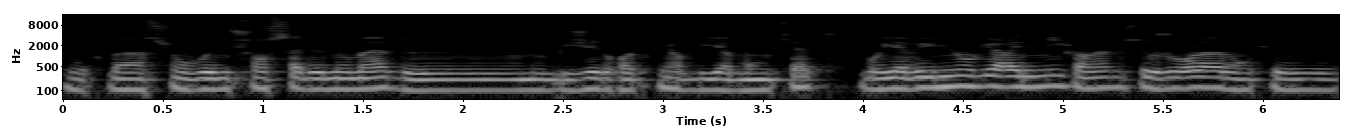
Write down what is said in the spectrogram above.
Donc, bah, si on voit une chance à le Nomade, euh, on est obligé de retenir Biamon 4. Bon, il y avait une longueur et demie quand même ce jour-là, donc il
